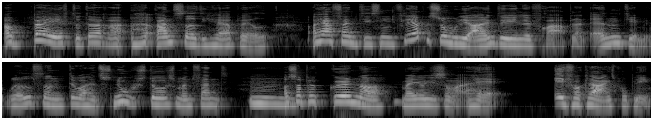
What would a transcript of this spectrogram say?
Og bagefter, der re- rensede de herberget. Og her fandt de sådan flere personlige ejendele fra blandt andet Jimmy Wilson. Det var hans snusdåse, man fandt. Mm. Og så begynder man jo ligesom at have et forklaringsproblem.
